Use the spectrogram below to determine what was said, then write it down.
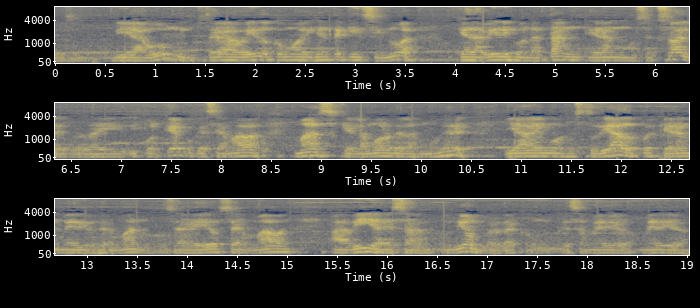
Y aún usted ha oído cómo hay gente que insinúa que David y Jonatán eran homosexuales, ¿verdad? ¿Y, por qué? Porque se amaba más que el amor de las mujeres. Ya hemos estudiado pues que eran medios hermanos, o sea, ellos se amaban, había esa unión, ¿verdad? Con esa media, media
